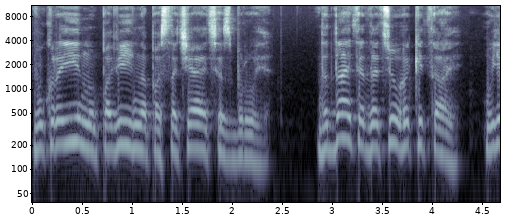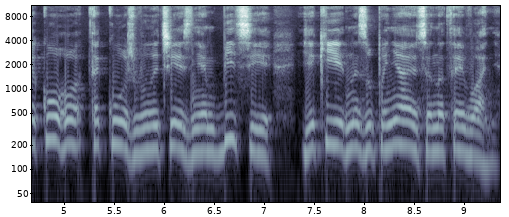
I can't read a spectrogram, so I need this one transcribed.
в Україну повільно постачається зброя. Додайте до цього Китай, у якого також величезні амбіції, які не зупиняються на Тайвані.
